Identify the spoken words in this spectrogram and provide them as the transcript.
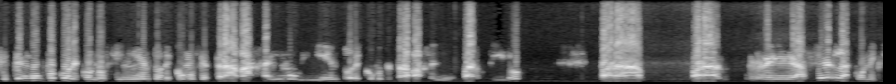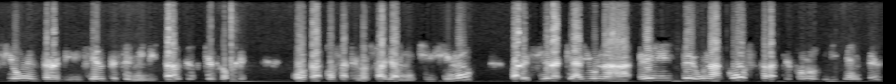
que tenga un poco de conocimiento de cómo se trabaja en un movimiento, de cómo se trabaja en un partido, para, para rehacer la conexión entre dirigentes y militantes, que es lo que otra cosa que nos falla muchísimo. Pareciera que hay una élite, una costra que son los dirigentes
